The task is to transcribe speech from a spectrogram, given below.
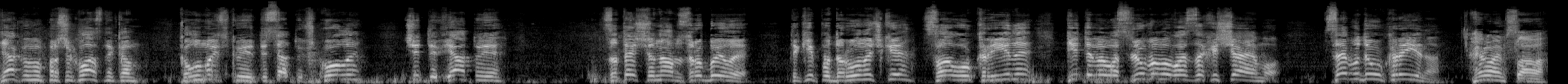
Дякуємо першокласникам Коломийської 10-ї школи чи 9-ї за те, що нам зробили такі подаруночки. Слава Україні! Діти, ми вас любимо, вас захищаємо. Все буде Україна! Героям слава!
